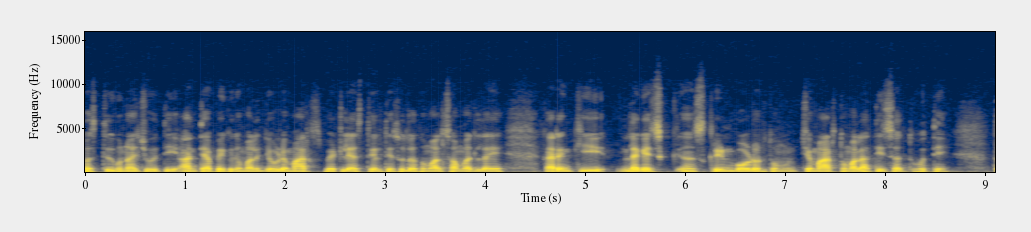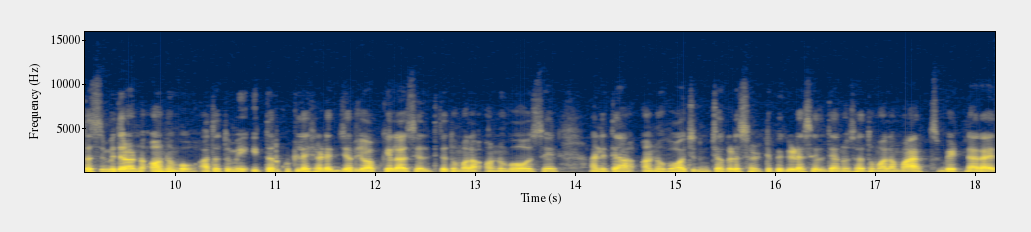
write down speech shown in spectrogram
पस्तीस गुणाची होती आणि त्यापैकी तुम्हाला जेवढे मार्क्स भेटले असतील ते सुद्धा तुम्हाला समजलं आहे कारण की लगेच स्क्रीन बोर्डवर तुमचे मार्क्स तुम्हाला दिसत होते. तसे मित्रांनो अनुभव. आता तुम्ही इतर कुठल्या शाळेत जर जॉब केला असेल तिथे तुम्हाला अनुभव असेल आणि त्या अनुभवाचे तुमच्याकडे सर्टिफिकेट असेल त्यानुसार तुम्हाला मार्क्स भेटणार आहेत.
